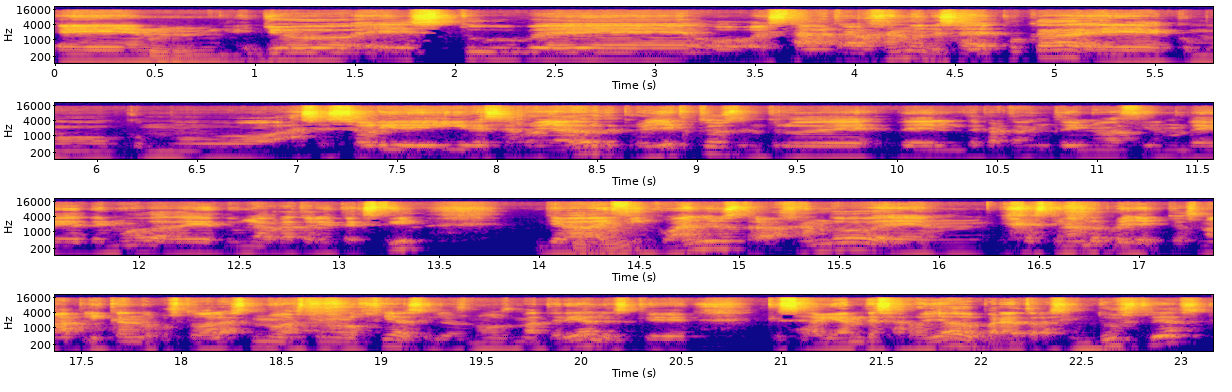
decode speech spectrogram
Em, yo estuve o estaba trabajando en esa época eh, como, como, asesor y, desarrollador de proyectos dentro del Departamento de Innovación de, Moda de, un laboratorio textil. Llevaba ahí cinco años trabajando, gestionando proyectos, ¿no? aplicando pues, todas las nuevas tecnologías y los nuevos materiales que, que se habían desarrollado para otras industrias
